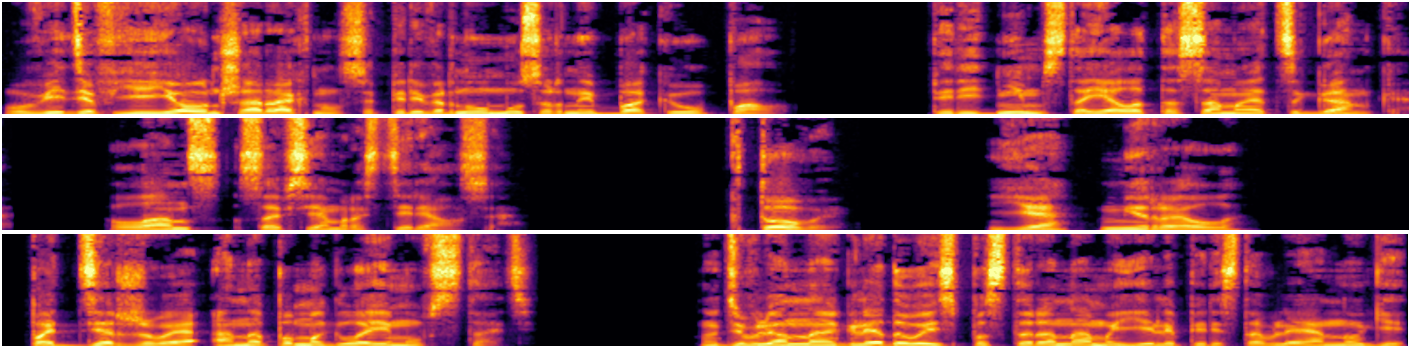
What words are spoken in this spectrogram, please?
Увидев ее, он шарахнулся, перевернул мусорный бак и упал. Перед ним стояла та самая цыганка. Ланс совсем растерялся. «Кто вы?» «Я Мирелла», Поддерживая, она помогла ему встать. Удивленно оглядываясь по сторонам и еле переставляя ноги,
